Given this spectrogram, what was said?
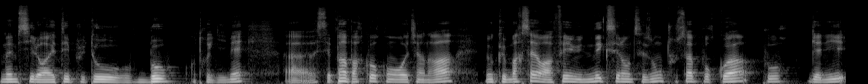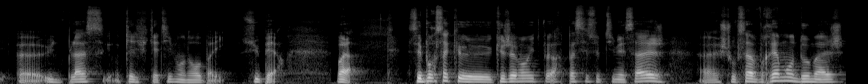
même s'il aurait été plutôt beau, entre guillemets, euh, c'est pas un parcours qu'on retiendra. Donc Marseille aura fait une excellente saison, tout ça pourquoi? Pour gagner euh, une place qualificative en Europa League. Super. Voilà. C'est pour ça que, que j'avais envie de faire passer ce petit message. je trouve ça vraiment dommage.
